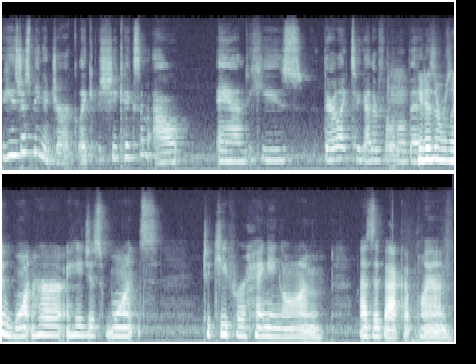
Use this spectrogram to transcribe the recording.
he's just being a jerk. Like she kicks him out, and he's they're like together for a little bit. He doesn't really want her. He just wants to keep her hanging on as a backup plan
